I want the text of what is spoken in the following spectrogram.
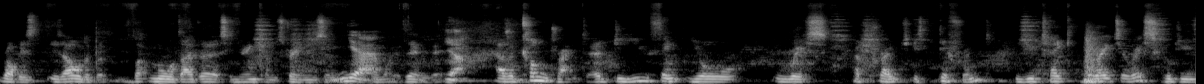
Rob, is, is older, but, but more diverse in your income streams and, yeah. and what you're doing with it. Yeah. As a contractor, do you think your risk approach is different? Would you take greater risk? Would you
